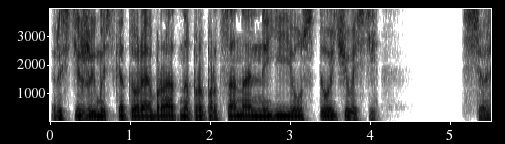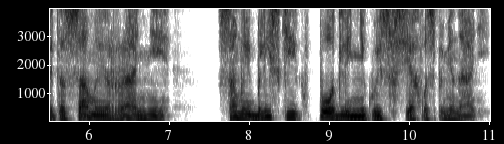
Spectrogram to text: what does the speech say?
растяжимость которой обратно пропорциональна ее устойчивости. Все это самые ранние, самые близкие к подлиннику из всех воспоминаний.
